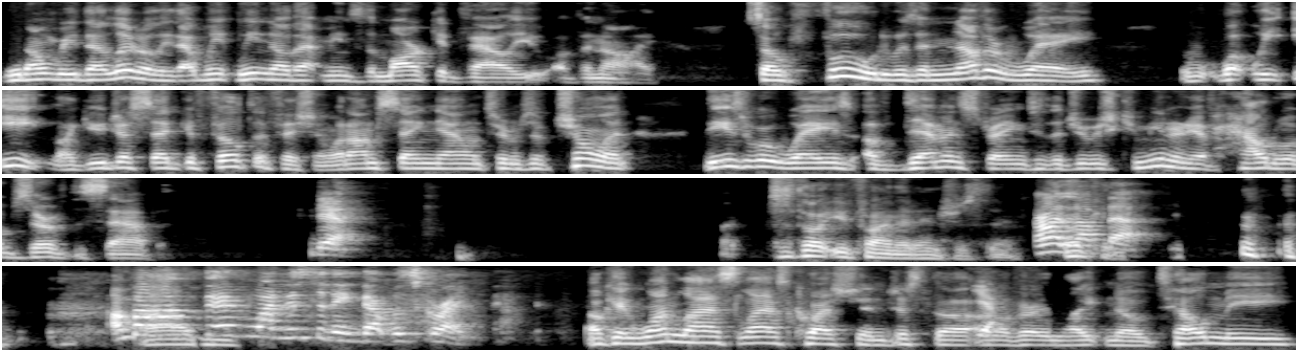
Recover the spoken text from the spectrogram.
we don't read that literally. That we, we know that means the market value of an eye. So food was another way. What we eat, like you just said, gefilte fish, and what I'm saying now in terms of cholent, these were ways of demonstrating to the Jewish community of how to observe the Sabbath. Yeah, I just thought you'd find that interesting. I love Okay. that. On behalf of Um, everyone listening, that was great. Okay, one last last question, just uh, Yeah. on a very light note. Tell me,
